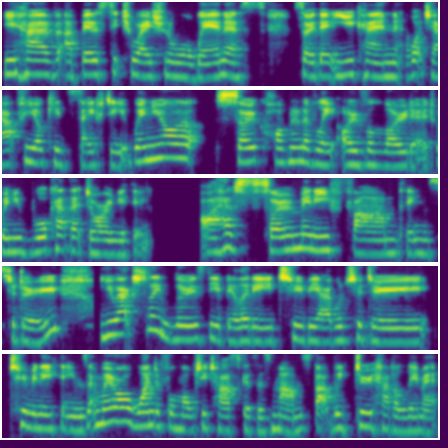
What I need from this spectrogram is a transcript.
You have a better situational awareness so that you can watch out for your kids' safety. When you're so cognitively overloaded, when you walk out that door and you think, I have so many farm things to do. You actually lose the ability to be able to do too many things. And we're all wonderful multitaskers as mums, but we do have a limit.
